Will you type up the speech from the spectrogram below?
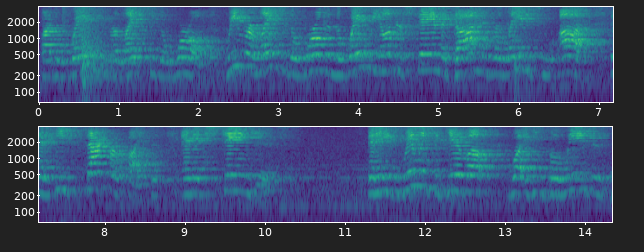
by the way we relate to the world. We relate to the world in the way we understand that God has related to us, that He sacrifices and exchanges, that He's willing to give up what He believes is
